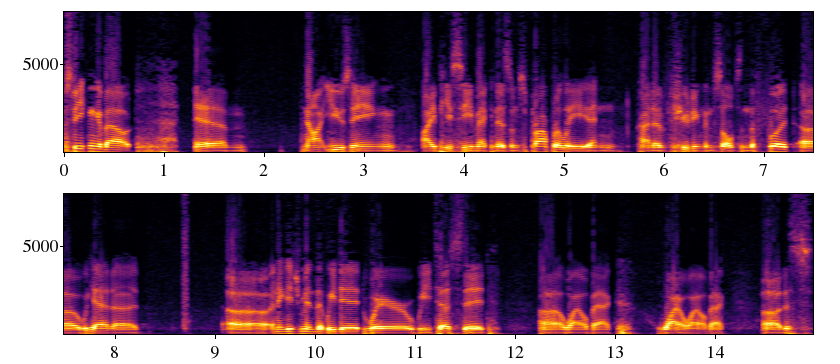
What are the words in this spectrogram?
speaking about um, not using IPC mechanisms properly and kind of shooting themselves in the foot, uh, we had a uh, an engagement that we did where we tested uh, a while back, why a while back, uh, this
